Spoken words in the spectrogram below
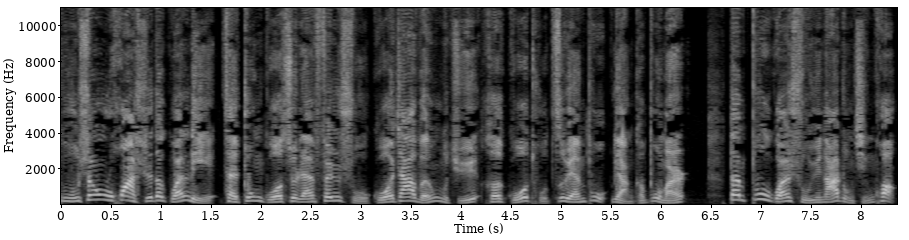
古生物化石的管理在中国虽然分属国家文物局和国土资源部两个部门，但不管属于哪种情况，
